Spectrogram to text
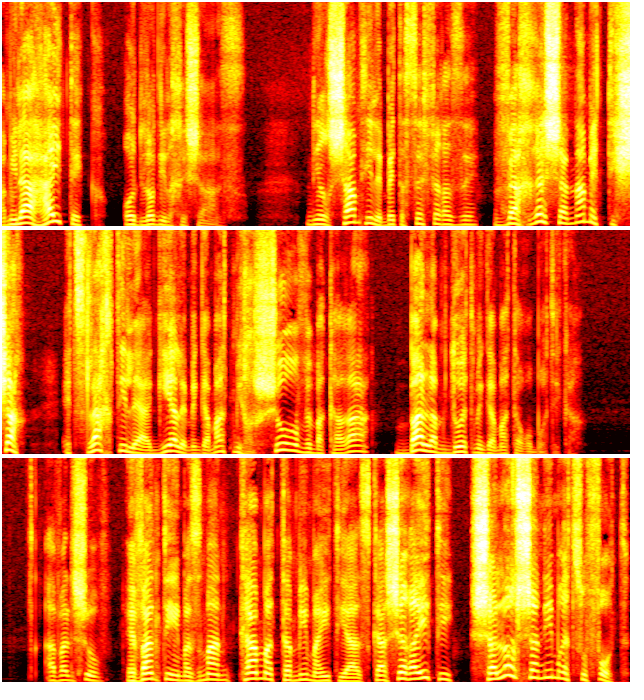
המילה הייטק עוד לא נלחשה אז. נרשמתי לבית הספר הזה, ואחרי שנה מתישה הצלחתי להגיע למגמת מכשור ובקרה בה למדו את מגמת הרובוטיקה. אבל שוב, הבנתי עם הזמן כמה תמים הייתי אז, כאשר ראיתי שלוש שנים רצופות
